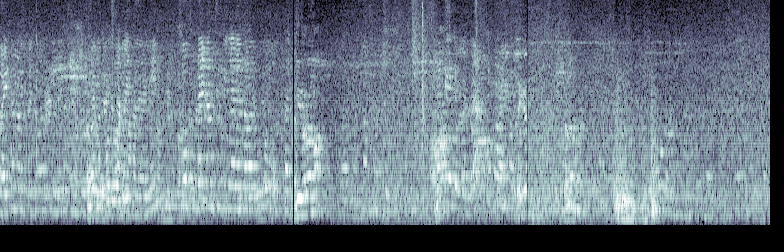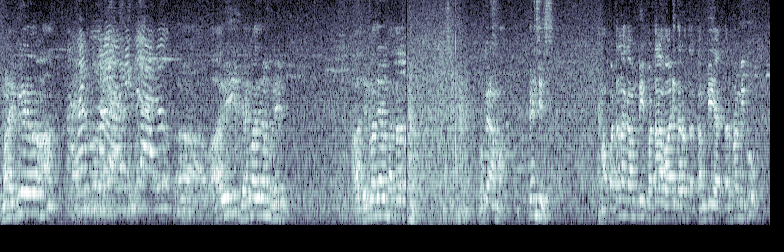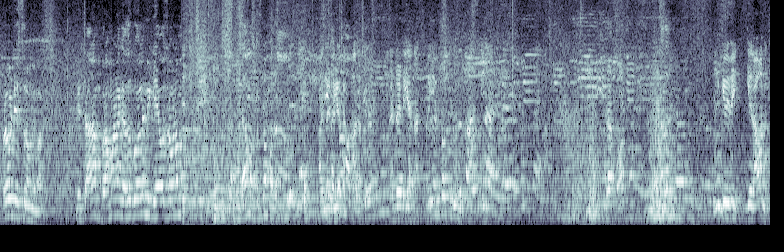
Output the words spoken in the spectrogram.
బయట మనకి పెద్దవాళ్ళకి ఏదైనా సో ఫుడ్ ఐటమ్స్ వరకు మన ఎంపీ గారు ఎవరమ్మా? వారి జన్మదినం రేపు. ఆ జన్మదినం సందర్భంగా. ఓకే అమ్మా. పెన్సిల్స్. మా పట్టణ కమిటీ పట్టణ వాడి తర్వాత కమిటీ తరఫున మీకు ప్రొవైడ్ చేస్తున్నాం మేము. మీరు చాలా బ్రహ్మాండంగా చదువుకోవాలి మీకు ఏ అవసరం ఉన్నా మా- రామ్మా, పుష్పమ్మ, రా. అది తక్కువమ్మా. రా, ఇంక రావన్నా?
